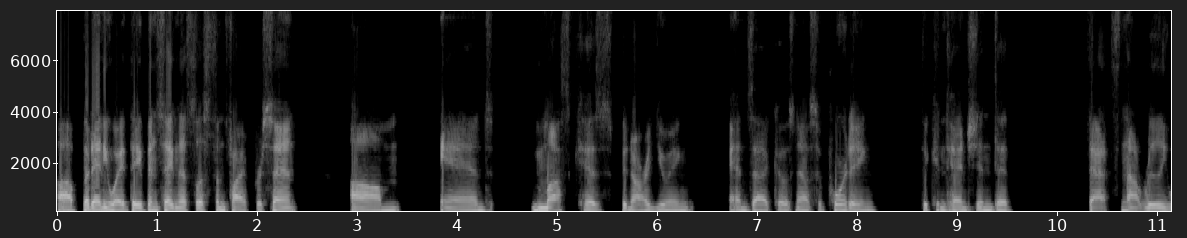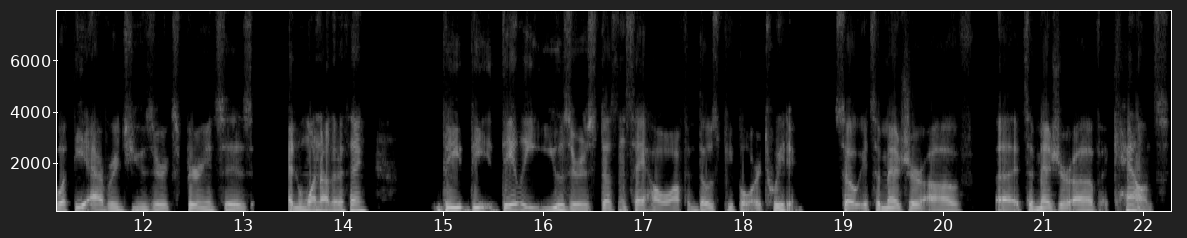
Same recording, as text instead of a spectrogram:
Uh, but anyway, they've been saying that's less than five percent, um, and Musk has been arguing, and Zatko is now supporting the contention that that's not really what the average user experiences. And one other thing, the the daily users doesn't say how often those people are tweeting. So it's a measure of uh, it's a measure of accounts,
